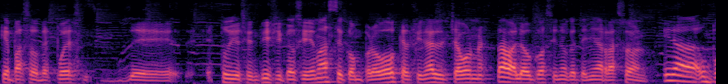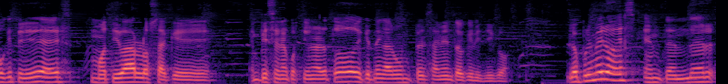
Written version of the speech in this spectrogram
¿Qué pasó? Después de estudios científicos y demás, se comprobó que al final el chabón no estaba loco, sino que tenía razón. Y nada, un poquito la idea es motivarlos a que empiecen a cuestionar todo y que tengan un pensamiento crítico. Lo primero es entender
